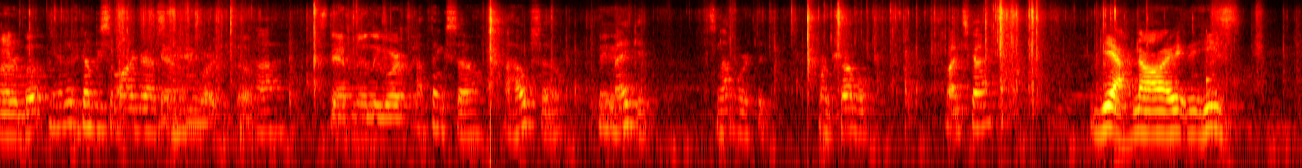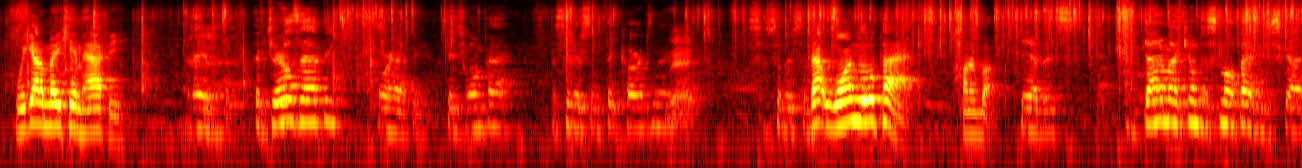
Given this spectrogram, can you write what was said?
A hundred bucks. Yeah, there's gonna be some autographs in Definitely here. worth it though. Uh, It's definitely worth it. I it. think so. I hope so. We Yeah. make it. It's not worth it. We're in trouble. Right, Scott? Yeah, no, he's. We got to make him happy. Hey, if Gerald's happy, we're happy. Okay, just one pack. But see, there's some thick cards in there. Right. So, so there's some. That one little pack, hundred bucks. yeah, but it's dynamite comes in small packages, Scott.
